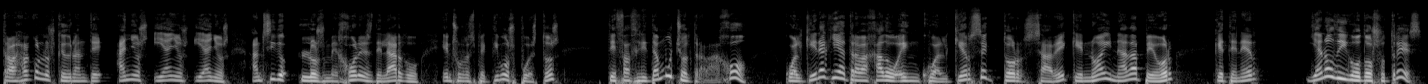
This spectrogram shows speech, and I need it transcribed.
trabajar con los que durante años y años y años han sido los mejores de largo en sus respectivos puestos, te facilita mucho el trabajo. Cualquiera que haya trabajado en cualquier sector sabe que no hay nada peor que tener, ya no digo dos o tres,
